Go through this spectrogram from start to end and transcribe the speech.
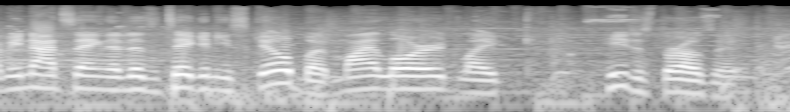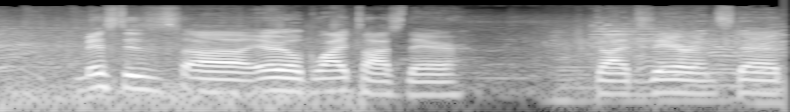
I mean, not saying that it doesn't take any skill, but my lord, like, he just throws it. Missed his uh, aerial glide toss there. Got there instead.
